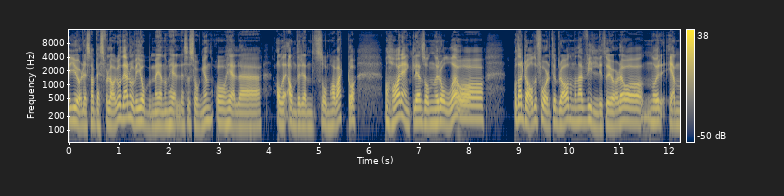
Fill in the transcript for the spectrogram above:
gjøre det som er best for laget. Og det er noe vi jobber med gjennom hele sesongen og hele, alle andre renn som har vært. Og man har egentlig en sånn rolle, og, Og det er da du får det til bra, når man er villig til å gjøre det. Og når en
